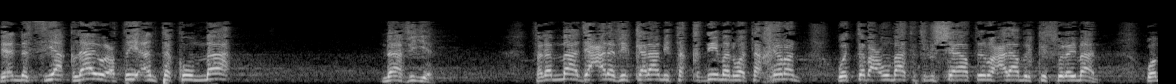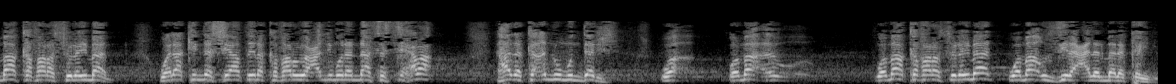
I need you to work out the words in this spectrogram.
لأن السياق لا يعطي أن تكون ما نافية. فلما جعل في الكلام تقديما وتأخيرا واتبعوا ما تتلو الشياطين على ملك سليمان وما كفر سليمان ولكن الشياطين كفروا يعلمون الناس السحر هذا كأنه مندرج. وما وما كفر سليمان وما أنزل على الملكين.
